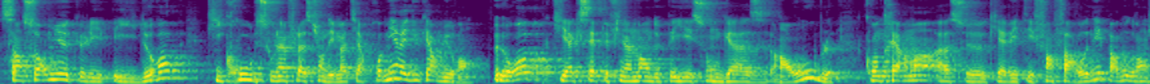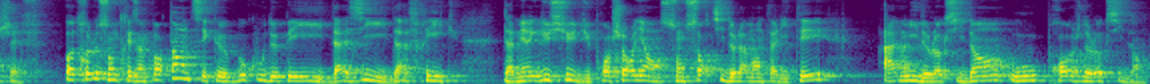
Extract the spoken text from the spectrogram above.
s'en sort mieux que les pays d'Europe qui croulent sous l'inflation des matières premières et du carburant. Europe qui accepte finalement de payer son gaz en roubles, contrairement à ce qui avait été fanfaronné par nos grands chef. Autre leçon très importante, c'est que beaucoup de pays d'Asie, d'Afrique, d'Amérique du Sud, du Proche-Orient sont sortis de la mentalité amis de l'Occident ou proches de l'Occident.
